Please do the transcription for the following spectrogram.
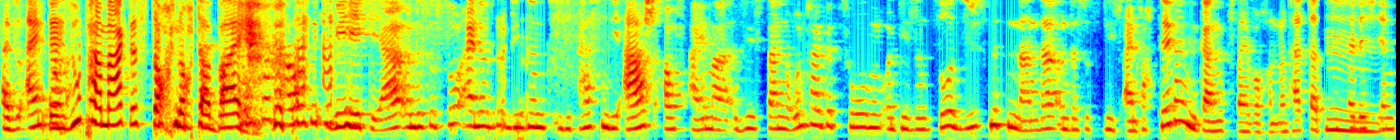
Also einfach Der Supermarkt ist doch noch dabei. auf dem Weg, ja. Und es ist so eine, die sind, die passen wie Arsch auf Eimer. Sie ist dann runtergezogen und die sind so süß miteinander und das ist, die ist einfach pilgern gegangen zwei Wochen und hat da Hm. zufällig in,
